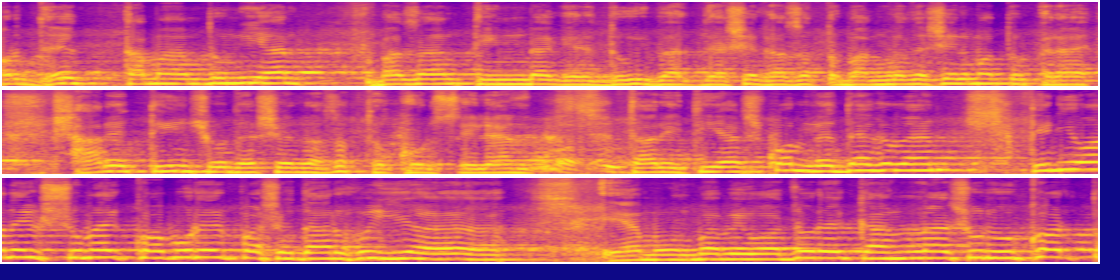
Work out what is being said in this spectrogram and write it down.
অর্ধেক তামাম দুনিয়ার বাজান তিন ভাগের দুই ভাগ দেশের রাজত্ব বাংলাদেশের মতো প্রায় সাড়ে তিনশো দেশের রাজত্ব করছিলেন। তার ইতিহাস দেখ দেখবেন তিনি অনেক সময় কবরের পাশে দাঁড় হইয়া এমন ভাবে অজরে কান্না শুরু করত।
